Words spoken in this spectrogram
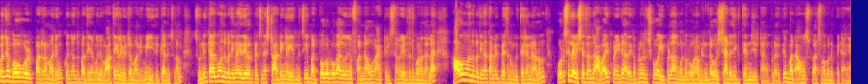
கொஞ்சம் கோவப்படுற மாதிரியும் கொஞ்சம் வந்து பார்த்திங்கன்னா கொஞ்சம் வார்த்தைகள் விடுற மாதிரியுமே இருக்குது அப்படின்னு சொல்லலாம். சுனிதாவுக்கும் வந்து பார்த்திங்கன்னா இதே ஒரு பிரச்சனை ஸ்டார்டிங்கில் இருந்துச்சு. பட் போக போக அது கொஞ்சம் ஃபன்னாகவும் ஆக்டிவிட்டிஸாகவும் எடுத்துகிட்டு போனதால் அவங்க வந்து பார்த்திங்கன்னா தமிழ் பேச நமக்கு தெரியலனாலும் ஒரு சில விஷயத்தை வந்து அவாய்ட் பண்ணிவிட்டு அதுக்கப்புறம் ஷோவை இப்படி தான் கொண்டு போகணும் அப்படின்ற ஒரு ஸ்ட்ராட்டஜிக்கு தெரிஞ்சுக்கிட்டாங்க போல இருக்குது பட் அவங்க சுவாரஸ்யமாக கொண்டு போயிட்டாங்க.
